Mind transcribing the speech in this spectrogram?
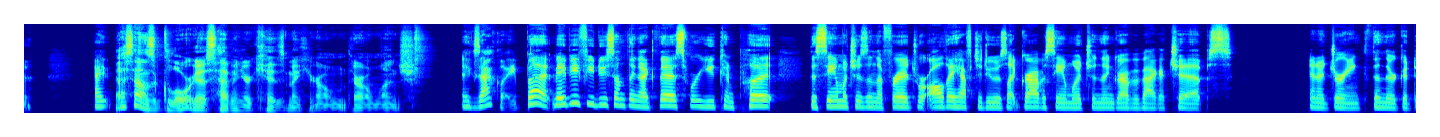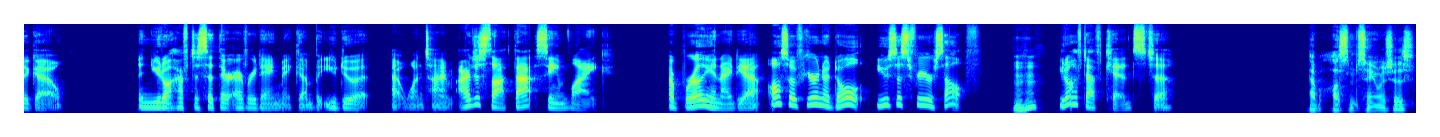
I That sounds glorious having your kids make your own their own lunch. Exactly. But maybe if you do something like this where you can put the sandwiches in the fridge where all they have to do is like grab a sandwich and then grab a bag of chips and a drink, then they're good to go. And you don't have to sit there every day and make them, but you do it at one time. I just thought that seemed like a brilliant idea. Also, if you're an adult, use this for yourself. Mhm. You don't have to have kids to Have awesome sandwiches.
